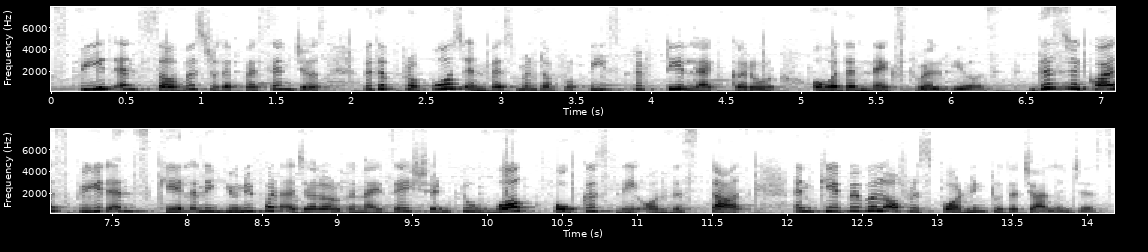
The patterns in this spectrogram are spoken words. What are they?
speed and service to the passengers with a proposed investment of rupees 50 lakh crore over the next 12 years. This requires speed and scale and a unified agile organization to work focusedly on this task and capable of responding to the challenges.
